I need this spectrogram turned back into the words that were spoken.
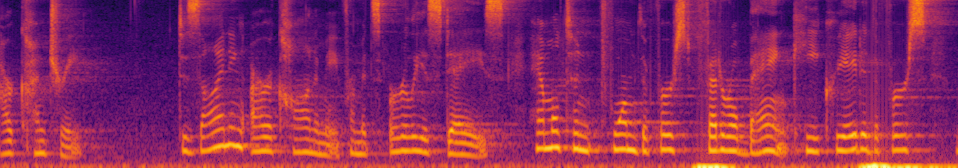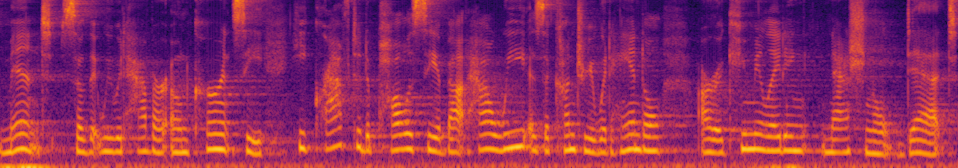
our country, designing our economy from its earliest days. Hamilton formed the first federal bank. He created the first mint so that we would have our own currency. He crafted a policy about how we as a country would handle our accumulating national debt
